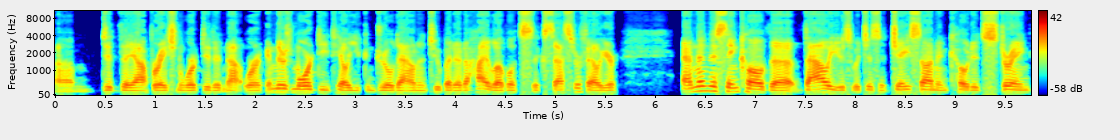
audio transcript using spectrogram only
um, did the operation work? Did it not work? And there's more detail you can drill down into, but at a high level, it's success or failure. And then this thing called the values, which is a JSON encoded string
